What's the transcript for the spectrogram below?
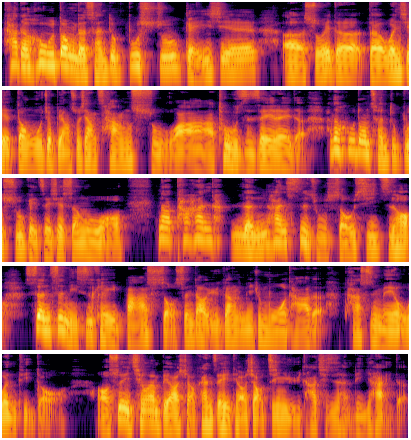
它的互动的程度不输给一些呃所谓的的温血动物，就比方说像仓鼠啊、兔子这一类的，它的互动程度不输给这些生物哦。那它和人和饲主熟悉之后，甚至你是可以把手伸到鱼缸里面去摸它的，它是没有问题的哦。哦，所以千万不要小看这一条小金鱼，它其实很厉害的。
